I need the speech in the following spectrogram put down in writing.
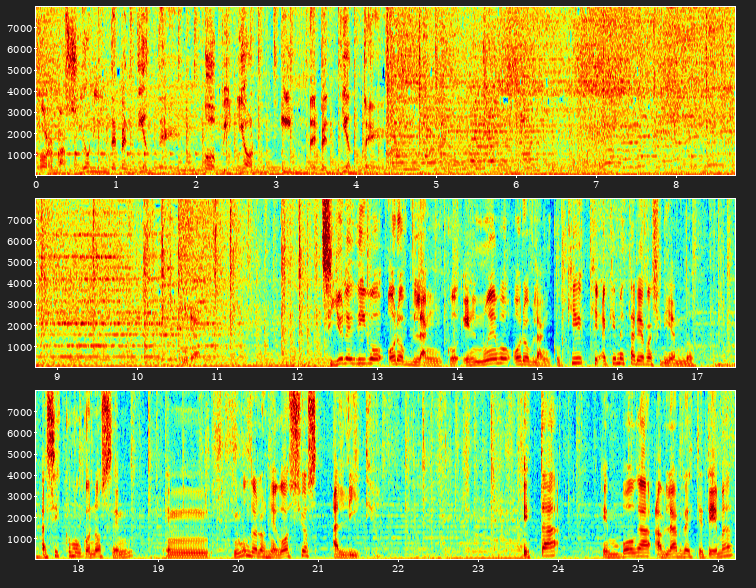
Información independiente. Opinión independiente. Mira, si yo les digo oro blanco, el nuevo oro blanco, ¿qué, a qué me estaría refiriendo? Así es como conocen en el mundo de los negocios al litio. Está en boga hablar de este tema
